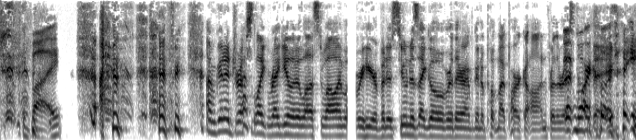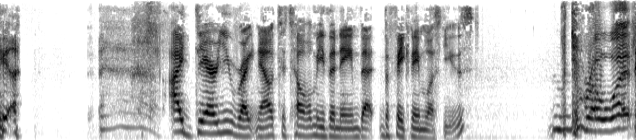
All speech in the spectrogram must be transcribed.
goodbye I'm, I'm gonna dress like regular Lust while I'm over here, but as soon as I go over there, I'm gonna put my parka on for the rest but more of the day. clothes yeah I dare you right now to tell me the name that the fake name Lust used. Bro, what?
